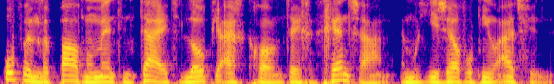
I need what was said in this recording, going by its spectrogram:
op een bepaald moment in tijd loop je eigenlijk gewoon tegen grenzen aan. En moet je jezelf opnieuw uitvinden.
